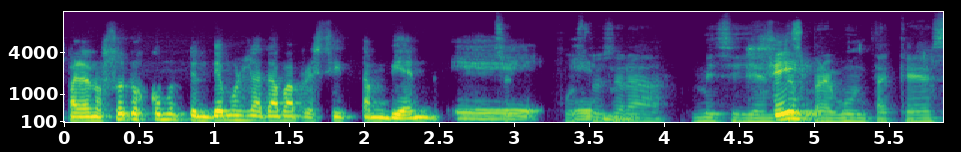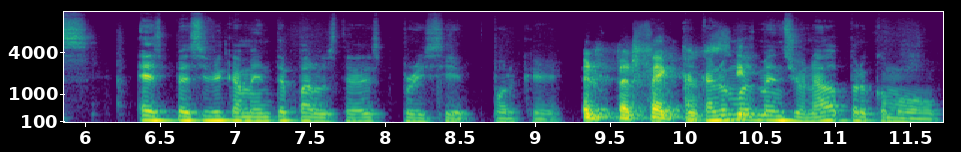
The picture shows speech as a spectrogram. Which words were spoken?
para nosotros, ¿cómo entendemos la etapa Presid también? Sí, justo esa em, era mi siguiente pregunta, que es específicamente para ustedes pre-seed, porque Perfecto, acá lo hemos mencionado, pero como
